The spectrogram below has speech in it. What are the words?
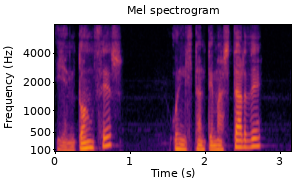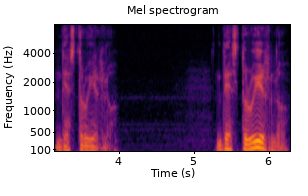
y entonces, un instante más tarde, destruirlo. Destruirlo,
